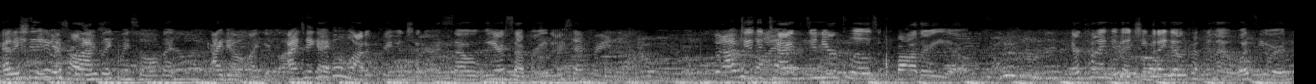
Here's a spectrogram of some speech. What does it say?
I wish that it was black like my soul, but I don't like it. I take up a lot of cream and sugar, so we are separated. We're separated. But I Do the tags in your clothes bother you? They're kind of itchy, but I don't cut them out. What's yours?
